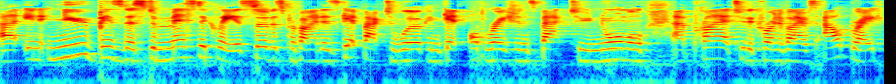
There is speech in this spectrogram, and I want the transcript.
uh, in new business domestically as service providers get back to work and get operations back to normal uh, prior to the coronavirus outbreak.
